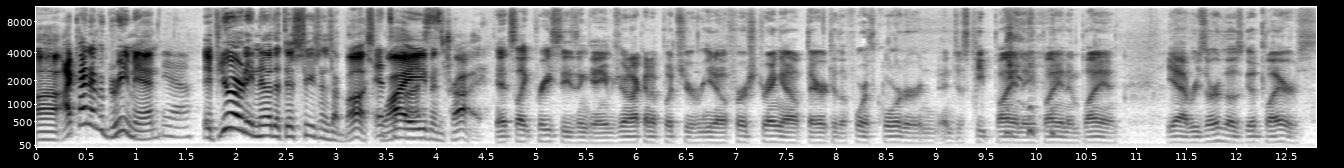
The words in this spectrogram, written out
Uh, I kind of agree, man. Yeah. If you already know that this season's a bust, It's a why bust. even try? It's like preseason games. You're not going to put your, you know, first string out there to the fourth quarter and, and just keep playing and playing and playing. Yeah, reserve those good players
